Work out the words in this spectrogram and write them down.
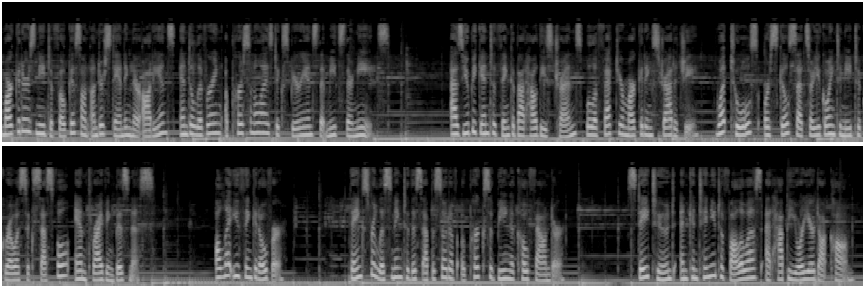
Marketers need to focus on understanding their audience and delivering a personalized experience that meets their needs. As you begin to think about how these trends will affect your marketing strategy, what tools or skill sets are you going to need to grow a successful and thriving business? I'll let you think it over. Thanks for listening to this episode of A Perks of Being a Co-Founder. Stay tuned and continue to follow us at happyyouryear.com.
